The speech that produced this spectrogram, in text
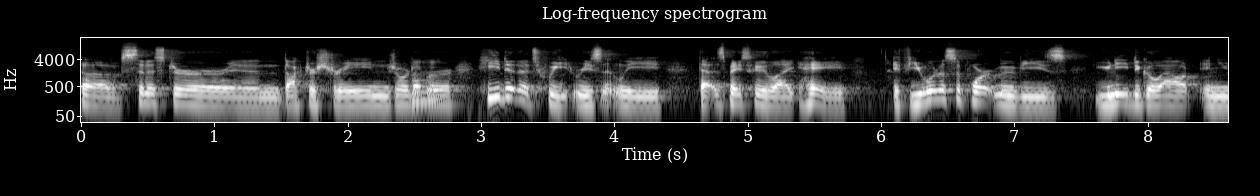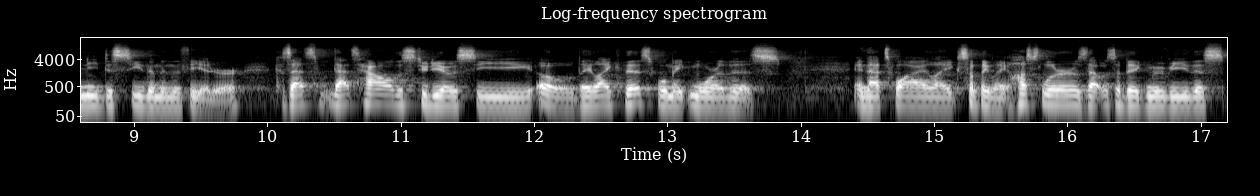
of Sinister and Doctor Strange or whatever, Mm-hmm. he did a tweet recently that was basically like, "Hey, if you want to support movies, you need to go out and you need to see them in the theater because that's that's how the studios see. Oh, they like this, we'll make more of this." And that's why, like something like Hustlers, that was a big movie this,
